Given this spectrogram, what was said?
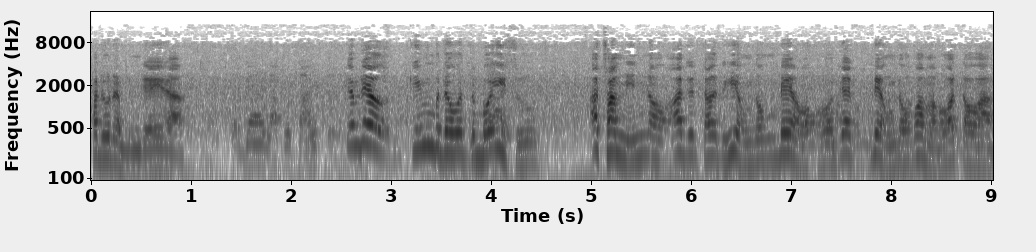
法律的问题啦。对不对？根本都都无意思。啊，村民哦，啊就到去红洞买，或者买红洞，我嘛无法度啊。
